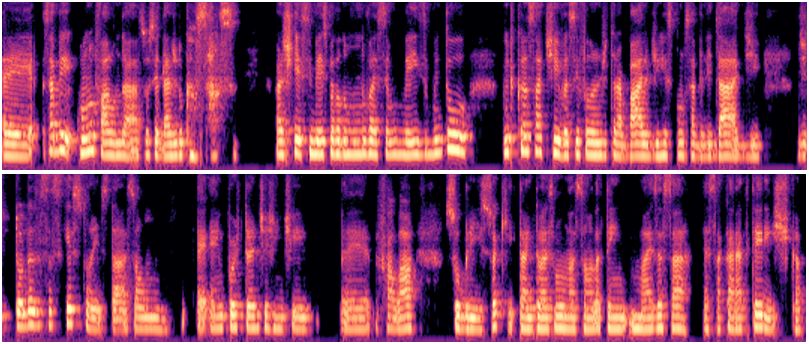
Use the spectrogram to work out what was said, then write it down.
é, sabe, quando falam da sociedade do cansaço, acho que esse mês para todo mundo vai ser um mês muito, muito cansativo, assim, falando de trabalho, de responsabilidade, de todas essas questões, tá? São, é, é importante a gente é, falar sobre isso aqui, tá? Então, essa lunação, ela tem mais essa, essa característica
